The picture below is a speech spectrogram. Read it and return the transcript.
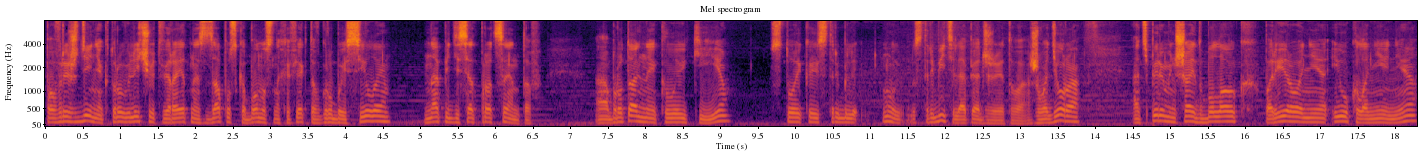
повреждения, который увеличивает вероятность запуска бонусных эффектов грубой силы на 50%. А, брутальные клыки, стойка истребли... ну, истребителя, опять же, этого живодера. А теперь уменьшает блок, парирование и уклонение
